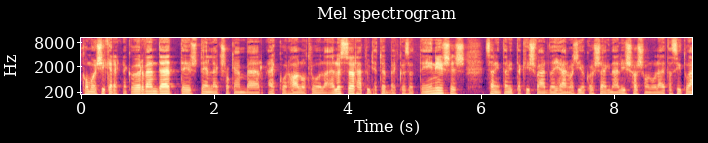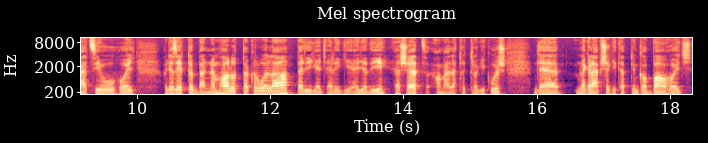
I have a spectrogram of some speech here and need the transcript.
komoly sikereknek örvendett, és tényleg sok ember ekkor hallott róla először, hát ugye többek között én is, és szerintem itt a Kisvárdai hármas gyilkosságnál is hasonló lehet a szituáció, hogy, hogy azért többen nem hallottak róla, pedig egy eléggé egyedi eset, amellett, hogy tragikus, de legalább segíthettünk abban, hogy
